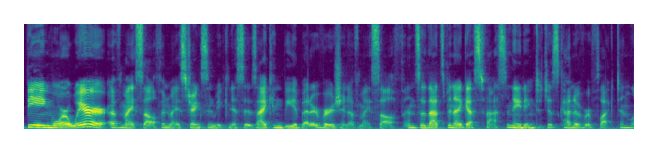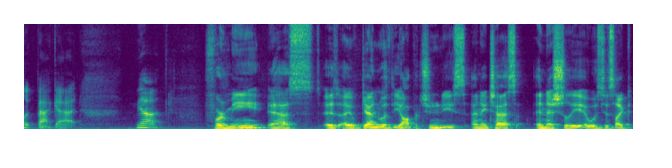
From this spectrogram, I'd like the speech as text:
being more aware of myself and my strengths and weaknesses, I can be a better version of myself. And so that's been, I guess, fascinating to just kind of reflect and look back at. Yeah. For me, it has is again with the opportunities. NHS initially it was just like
